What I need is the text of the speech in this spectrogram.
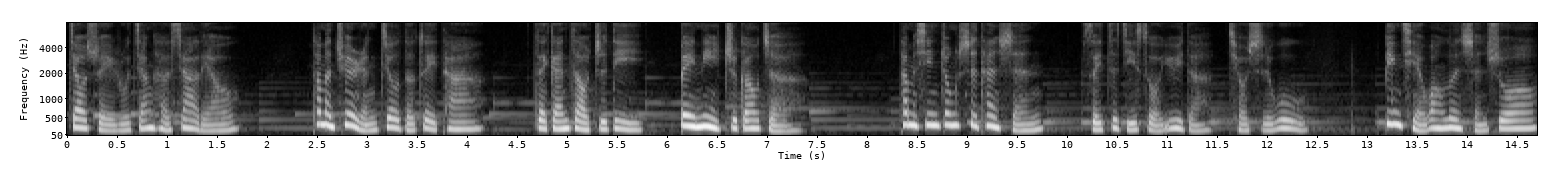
叫水如江河下流。他们却仍旧得罪他，在干燥之地悖逆至高者。他们心中试探神。随自己所欲的求食物，并且妄论神说：“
